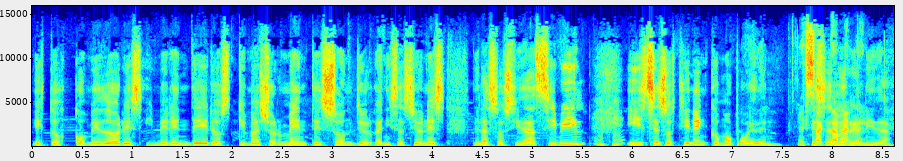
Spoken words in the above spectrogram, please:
estos comedores y merenderos que mayormente son de organizaciones de la sociedad civil y se sostienen como pueden. Esa es la realidad.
